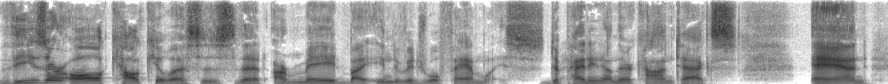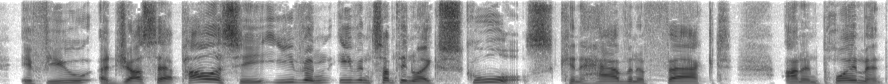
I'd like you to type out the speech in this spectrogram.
these are all calculuses that are made by individual families, depending on their context. And if you adjust that policy, even even something like schools can have an effect on employment,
